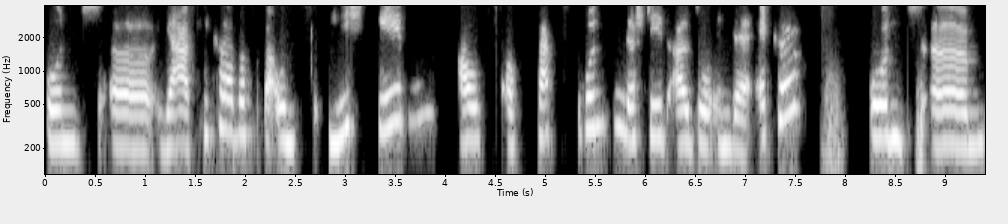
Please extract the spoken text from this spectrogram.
und äh, ja, Kicker wird es bei uns nicht geben, aus, aus Platzgründen. Der steht also in der Ecke und ähm,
